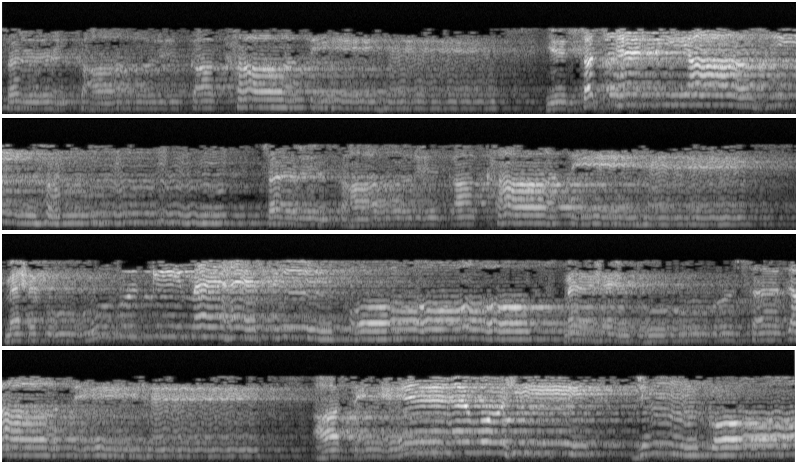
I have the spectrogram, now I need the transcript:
سرکار کا کھاتے ہیں۔ یہ سچ ہے نیازی ہم۔ سرکار کا کھاتے ہیں۔ محبوب کی محفل کو آتے ہیں وہی جن کو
